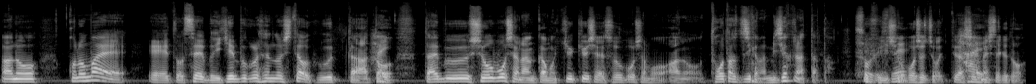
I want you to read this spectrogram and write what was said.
あのこの前、えー、と西武池袋線の下をくぐった後、はい。だいぶ消防車なんかも救急車や消防車もあの到達時間が短くなったとそういうふうに消防署長言ってらっしゃいましたけど、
